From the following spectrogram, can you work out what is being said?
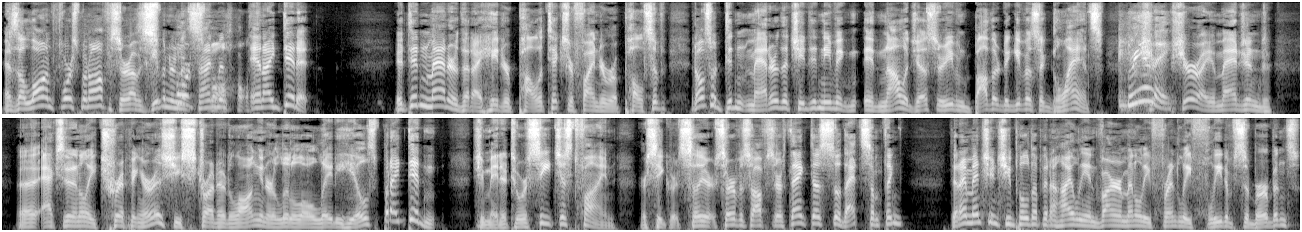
As a law enforcement officer, I was given an Sports assignment, ball. and I did it. It didn't matter that I hate her politics or find her repulsive. It also didn't matter that she didn't even acknowledge us or even bother to give us a glance. Really? Sure, sure, I imagined uh, accidentally tripping her as she strutted along in her little old lady heels, but I didn't. She made it to her seat just fine. Her Secret Service officer thanked us, so that's something. Did I mention she pulled up in a highly environmentally friendly fleet of Suburbans?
